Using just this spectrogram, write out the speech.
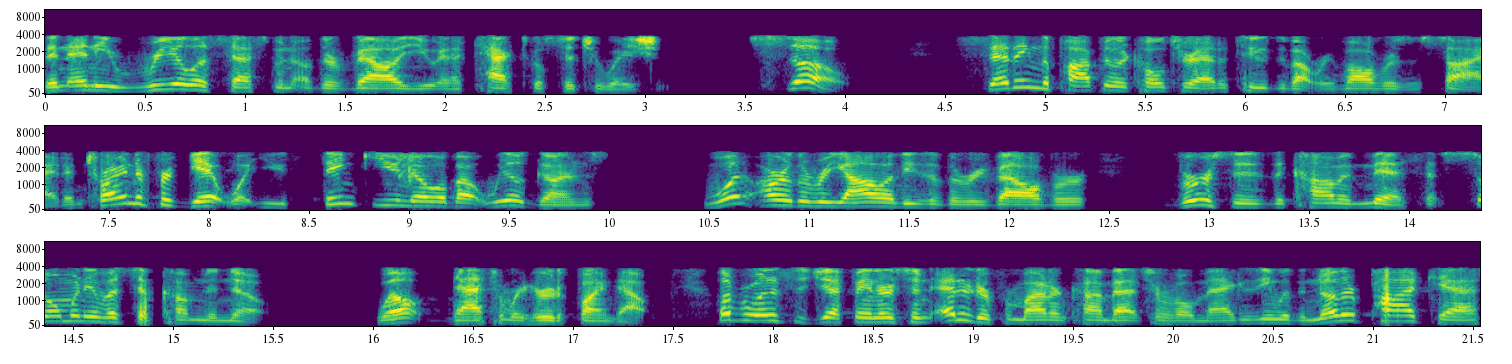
than any real assessment of their value in a tactical situation. So, setting the popular culture attitudes about revolvers aside and trying to forget what you think you know about wheel guns, what are the realities of the revolver versus the common myths that so many of us have come to know? Well, that's what we're here to find out. Hello everyone, this is Jeff Anderson, editor for Modern Combat Survival Magazine with another podcast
